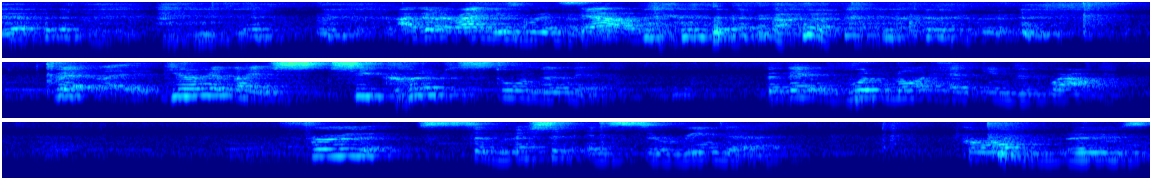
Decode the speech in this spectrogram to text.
yeah. I've gotta write these words down. but like, you know, like she could have just stormed in there but that would not have ended well. Through submission and surrender, God moves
